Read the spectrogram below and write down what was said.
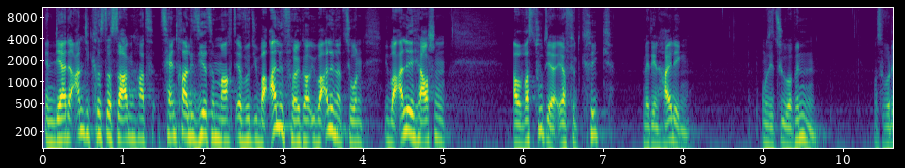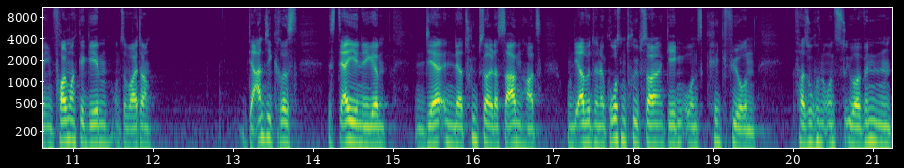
in der der Antichrist das Sagen hat, zentralisierte Macht, er wird über alle Völker, über alle Nationen, über alle herrschen. Aber was tut er? Er führt Krieg mit den Heiligen, um sie zu überwinden. Es wurde ihm Vollmacht gegeben und so weiter. Der Antichrist ist derjenige, der in der Trübsal das Sagen hat. Und er wird in der großen Trübsal gegen uns Krieg führen, versuchen uns zu überwinden.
